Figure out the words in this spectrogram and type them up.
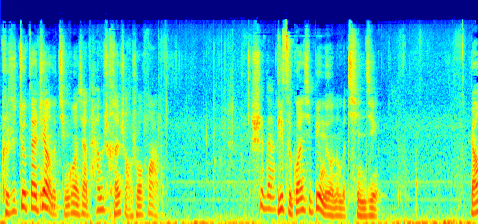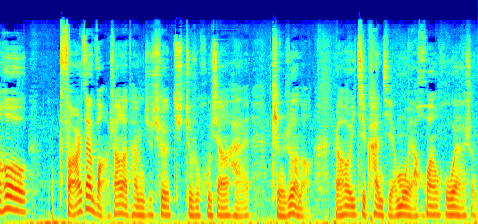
可是就在这样的情况下，他们是很少说话的，是的，彼此关系并没有那么亲近，然后反而在网上了，他们就去就是互相还挺热闹，然后一起看节目呀、欢呼呀什么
